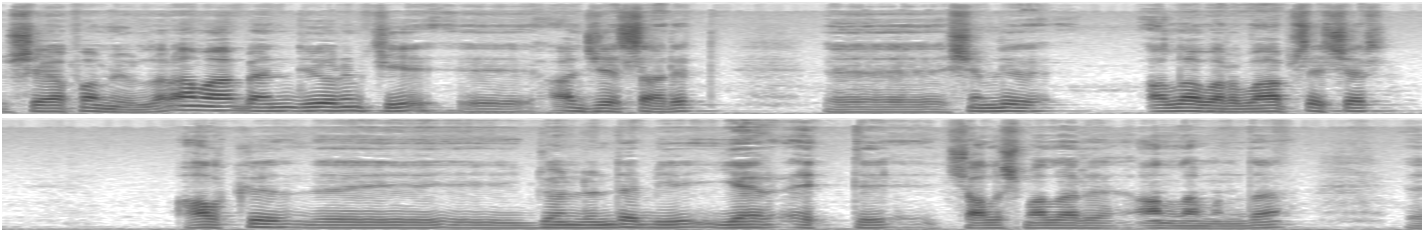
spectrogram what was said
e, şey yapamıyorlar. Ama ben diyorum ki e, al cesaret. E, şimdi Allah var Vahap Seçer halkı e, gönlünde bir yer etti çalışmaları anlamında. E,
